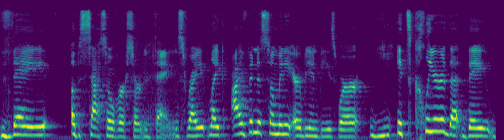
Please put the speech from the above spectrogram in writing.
they obsess over certain things, right? Like I've been to so many Airbnbs where it's clear that they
